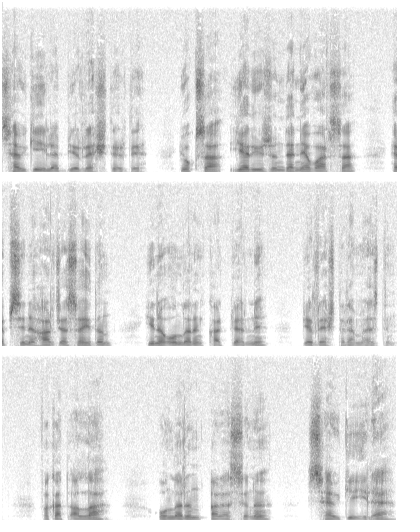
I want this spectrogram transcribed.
sevgiyle birleştirdi. Yoksa yeryüzünde ne varsa hepsini harcasaydın yine onların kalplerini birleştiremezdin. Fakat Allah onların arasını sevgi ile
